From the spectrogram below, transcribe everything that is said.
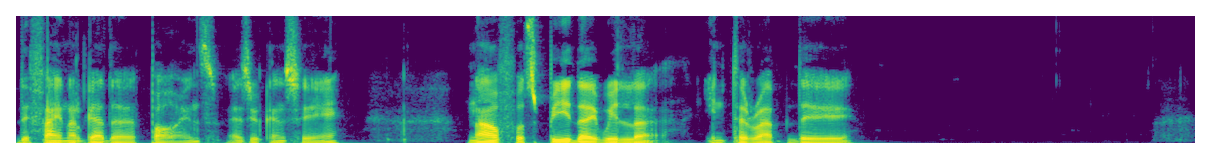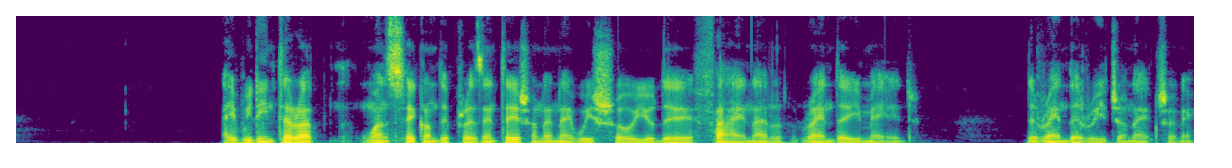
the final gather points as you can see. Now for speed I will uh, interrupt the I will interrupt one second the presentation and I will show you the final render image, the render region actually.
